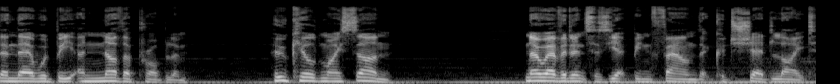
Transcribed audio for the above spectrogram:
then there would be another problem. Who killed my son? No evidence has yet been found that could shed light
